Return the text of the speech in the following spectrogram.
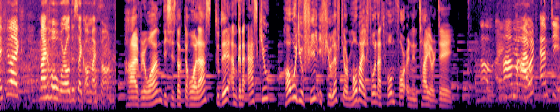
I feel like my whole world is like on my phone. Hi everyone, this is Dr. Wallace. Today I'm gonna ask you, how would you feel if you left your mobile phone at home for an entire day? Oh, um, I would empty.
